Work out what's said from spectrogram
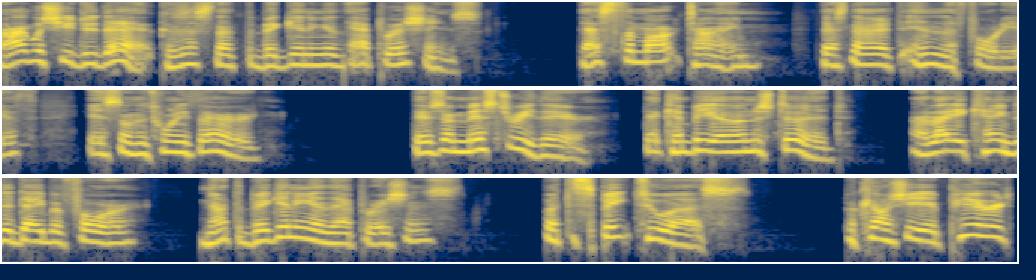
Why would she do that? Because that's not the beginning of the apparitions. That's the mark time. That's not at the end of the 40th. It's on the 23rd. There's a mystery there that can be understood. Our Lady came the day before, not the beginning of the apparitions, but to speak to us, because she appeared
